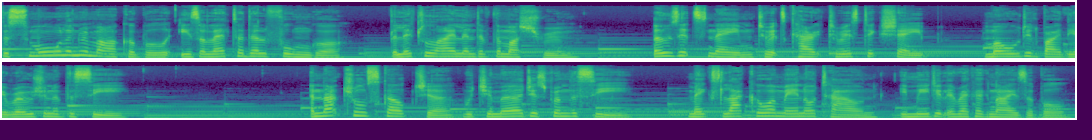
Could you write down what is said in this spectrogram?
The small and remarkable Isoletta del Fungo, the little island of the mushroom, owes its name to its characteristic shape, moulded by the erosion of the sea. A natural sculpture which emerges from the sea makes Lacco Ameno town immediately recognizable.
